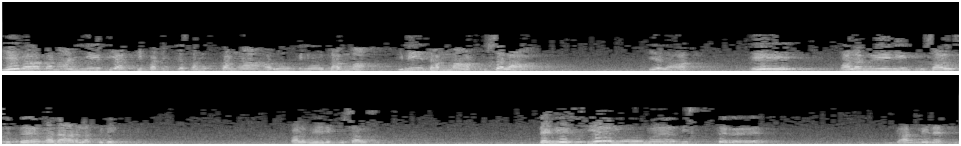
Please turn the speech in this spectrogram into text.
ඒවාපන අඤ්ඤේති අක්ඛි පටිච්ච සමුප්පන්නා අරූපිනෝ ධම්මා ඉමේ ධම්මා කුසලා කියලා ඒ පළමුවෙනි කුසල් සිත වදාරලා තිබෙනවා. පළමුවෙනි කුසල් සිත. දැන් මේ සියලුම විස්තර ගන්නේ නැති.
